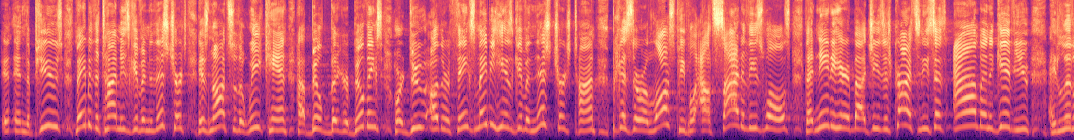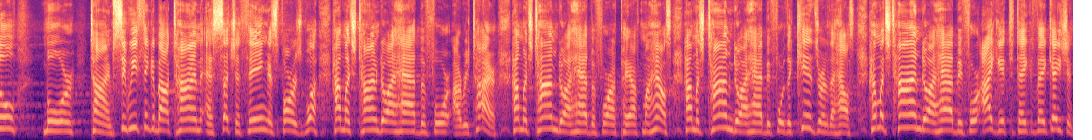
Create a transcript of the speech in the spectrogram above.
in, in the pews. Maybe the time he's given to this church is not so that we can uh, build bigger buildings or do other things. Maybe he has given this church time because there are lost people outside of these walls that need to hear about Jesus Christ. And he says, I'm going to give you a little more time. See, we think about time as such a thing as far as what how much time do I have before I retire? How much time do I have before I pay off my house? How much time do I have before the kids are out of the house? How much time do I have before I get to take a vacation?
